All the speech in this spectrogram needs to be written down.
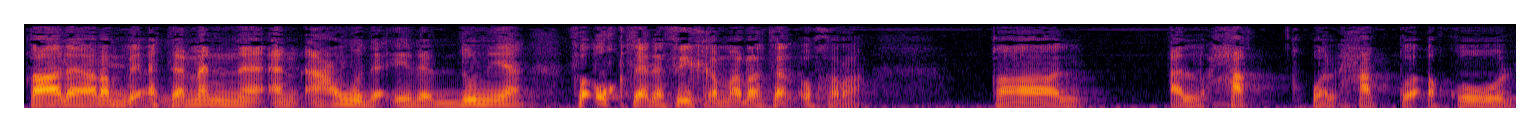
قال يا رب أتمنى أن أعود إلى الدنيا فأقتل فيك مرة أخرى. قال الحق والحق أقول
